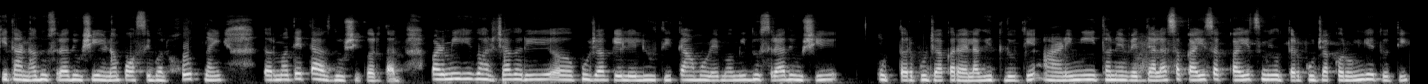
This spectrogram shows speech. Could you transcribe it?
की त्यांना दुसऱ्या दिवशी येणं पॉसिबल होत नाही. तर मग ते त्याच दिवशी करतात. पण मी ही घरच्या घरी पूजा केलेली होती त्यामुळे मग मी दुसऱ्या दिवशी उत्तर पूजा करायला घेतली होती आणि मी इथं नैवेद्याला सकाळी सकाळीच मी उत्तर पूजा करून घेत होती.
